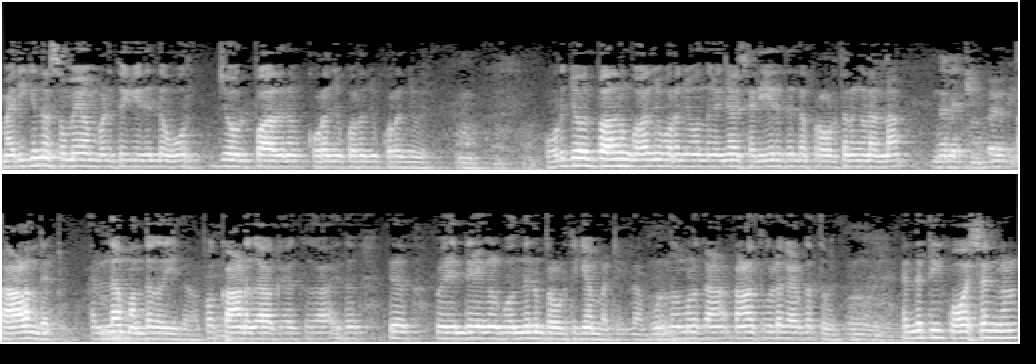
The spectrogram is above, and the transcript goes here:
മരിക്കുന്ന സമയമാകുമ്പോഴത്തേക്ക് ഇതിന്റെ ഊർജോത്പാദനം കുറഞ്ഞു കുറഞ്ഞു കുറഞ്ഞു വരും. ഊർജോത്പാദനം കുറഞ്ഞു കുറഞ്ഞു വന്നു കഴിഞ്ഞാൽ ശരീരത്തിന്റെ പ്രവർത്തനങ്ങളെല്ലാം താളം തെറ്റും. എല്ലാം മന്ദഗതിയിലാണ് അപ്പൊ കാണുക കേൾക്കുക ഇത് ഒരു ഇന്ദ്രിയങ്ങൾക്ക് ഒന്നിനും പ്രവർത്തിക്കാൻ പറ്റില്ല. നമ്മൾ കാണത്തുമില്ല കേൾക്കത്തുമില്ല. എന്നിട്ട് ഈ കോശങ്ങൾ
